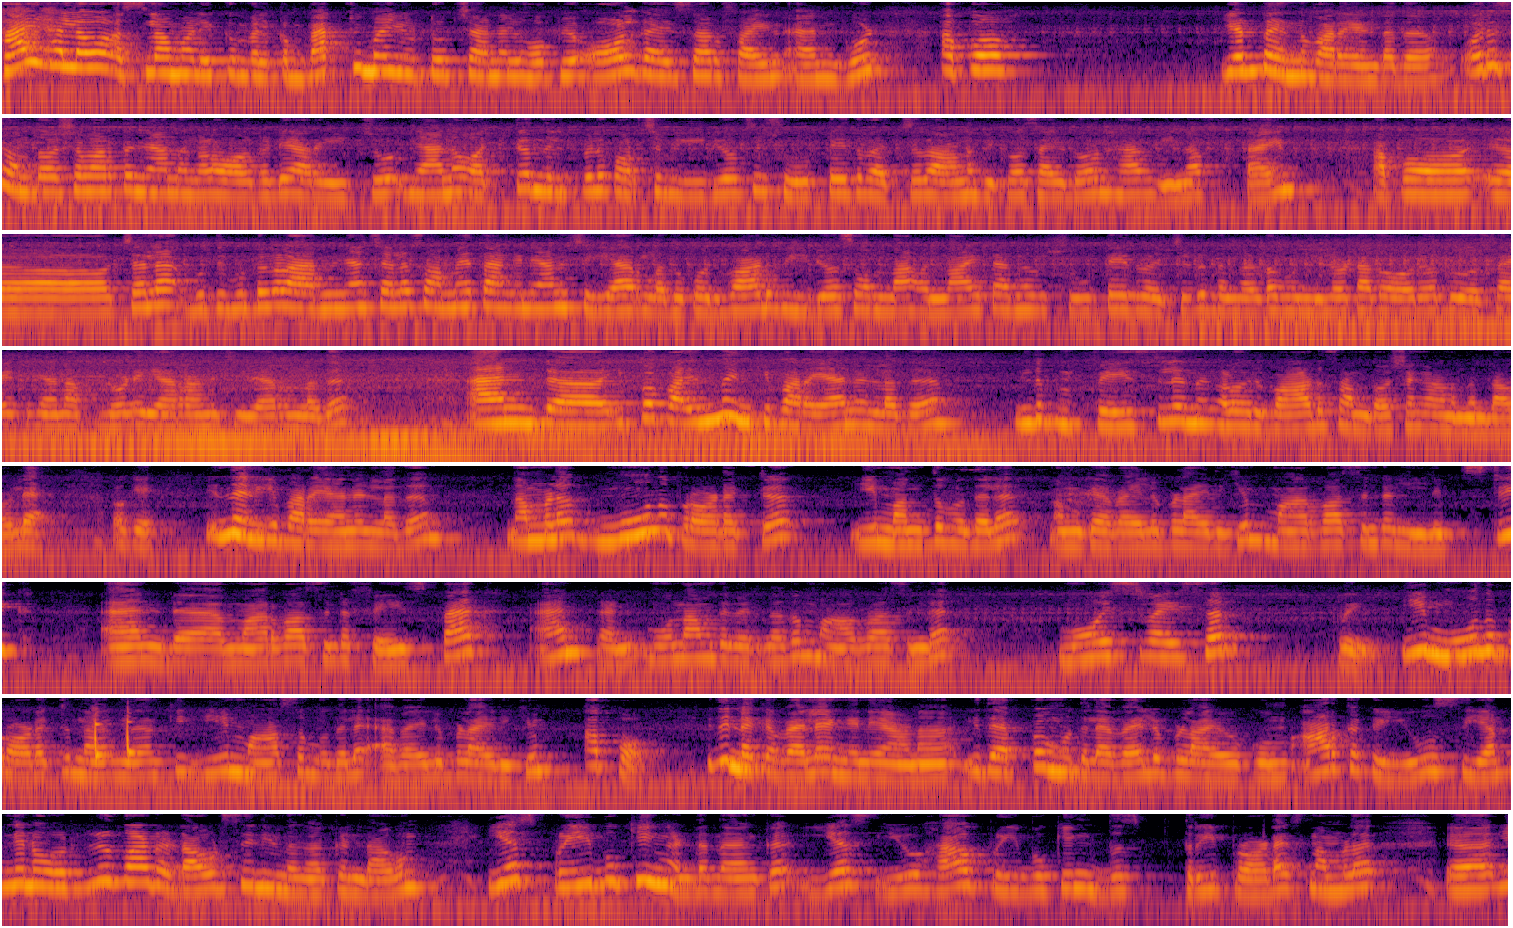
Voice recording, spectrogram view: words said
Hi hello അസ്സാം വലൈക്കും welcome back to my YouTube channel hope you all guys are fine and good അപ്പോൾ എന്താ എന്ന് പറയേണ്ടത്? ഒരു സന്തോഷ വാർത്ത ഞാൻ നിങ്ങളെ ഓൾറെഡി അറിയിച്ചു. ഞാൻ ഒറ്റ നിൽപ്പിൽ കുറച്ച് വീഡിയോസ് ഷൂട്ട് ചെയ്ത് വെച്ചതാണ് because I don't have enough time അപ്പോൾ ചില ബുദ്ധിമുട്ടുകൾ കാരണം ഞാൻ ചില സമയത്ത് അങ്ങനെയാണ് ചെയ്യാറുള്ളത്. ഒരുപാട് വീഡിയോസ് ഒന്നാ ഒന്നായിട്ട് അങ്ങ് ഷൂട്ട് ചെയ്ത് വെച്ചിട്ട് നിങ്ങളുടെ മുന്നിലോട്ട് അത് ഓരോ ദിവസമായിട്ട് ഞാൻ അപ്ലോഡ് ചെയ്യാറാണ് ചെയ്യാറുള്ളത്. ആൻഡ് ഇപ്പോൾ ഇന്ന് എനിക്ക് പറയാനുള്ളത് എന്റെ ഫേസിൽ നിങ്ങൾ ഒരുപാട് സന്തോഷം കാണുന്നുണ്ടാവും അല്ലേ ഓക്കെ ഇന്ന് എനിക്ക് പറയാനുള്ളത് നമ്മൾ മൂന്ന് പ്രോഡക്റ്റ് ഈ മന്ത് മുതൽ നമുക്ക് അവൈലബിൾ ആയിരിക്കും. മാർവാസിന്റെ ലിപ്സ്റ്റിക് ആൻഡ് മാർവാസിന്റെ ഫേസ് പാക്ക് ആൻഡ് മൂന്നാമത് വരുന്നത് മാർവാസിന്റെ മോയ്സ്ചറൈസർ ക്രീം ഈ മൂന്ന് പ്രോഡക്റ്റ് നിങ്ങൾക്ക് ഈ മാസം മുതൽ അവൈലബിൾ ആയിരിക്കും. അപ്പോൾ ഇതിന്റെയൊക്കെ വില എങ്ങനെയാണ്? ഇത് എപ്പം മുതൽ അവൈലബിൾ ആയേക്കും? ആർക്കൊക്കെ യൂസ് ചെയ്യാം? ഇങ്ങനെ ഒരുപാട് ഡൗട്ട്സ് ഇനി നിങ്ങൾക്ക് ഉണ്ടാകും യെസ് പ്രീ ബുക്കിംഗ് ഉണ്ട് നിങ്ങൾക്ക്. Yes you have pre booking this three products നമ്മൾ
